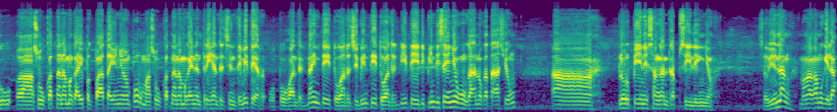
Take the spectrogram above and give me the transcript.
gu- ah, sukat na naman kayo pagpatayo nyo ng forma, sukat na naman kayo ng 300 cm o 290, 270, 280, depende sa inyo kung gaano kataas yung ah, floor finish hanggang drop ceiling nyo. So yun lang mga kamugila,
